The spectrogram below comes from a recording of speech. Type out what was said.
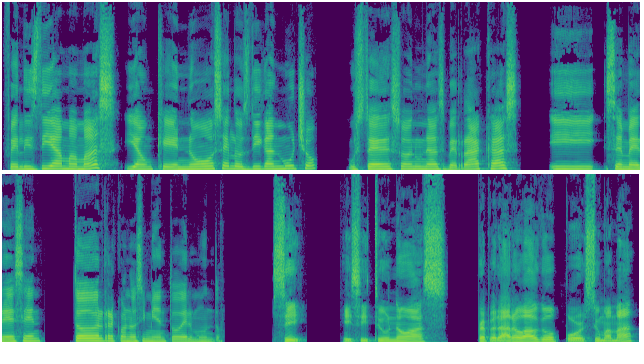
feliz día mamás. Y aunque no se los digan mucho, ustedes son unas berracas y se merecen todo el reconocimiento del mundo. Sí, y si tú no has preparado algo por su mamá,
